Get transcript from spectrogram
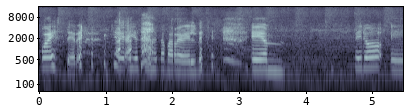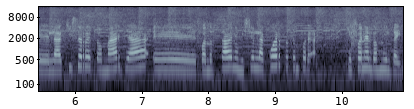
puede ser que haya sido una etapa rebelde. Em, pero eh, la quise retomar ya eh, cuando estaba en emisión la cuarta temporada que fue en el 2020.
